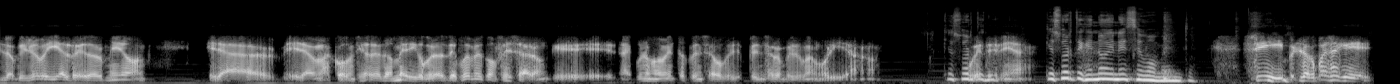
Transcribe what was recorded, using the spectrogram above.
lo que yo veía alrededor mío era, era más confianza de los médicos, pero después me confesaron que en algunos momentos pensaron que, pensaron que yo me moría, ¿no? Qué suerte, tenía... qué suerte que no en ese momento. Sí, lo que pasa es que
